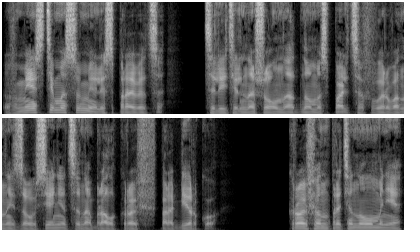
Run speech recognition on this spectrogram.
Вместе мы сумели справиться. Целитель нашел на одном из пальцев вырванный заусенец и набрал кровь в пробирку. Кровь он протянул мне,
